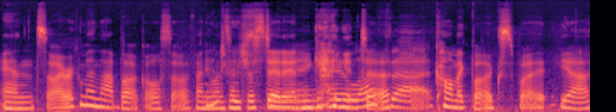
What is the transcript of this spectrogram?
And so I recommend that book also if anyone's interested in getting into that. comic books. But yeah,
